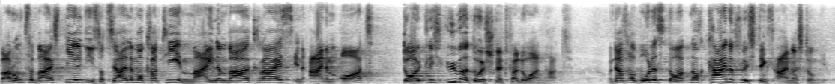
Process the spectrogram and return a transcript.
warum z.B. die Sozialdemokratie in meinem Wahlkreis in einem Ort deutlich über Durchschnitt verloren hat, und das, obwohl es dort noch keine Flüchtlingseinrichtungen gibt.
